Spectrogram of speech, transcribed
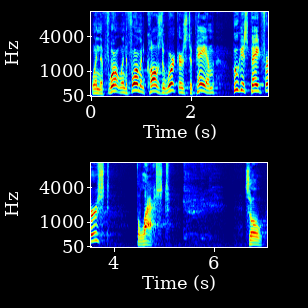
when the, when the foreman calls the workers to pay them, who gets paid first? The last. So,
